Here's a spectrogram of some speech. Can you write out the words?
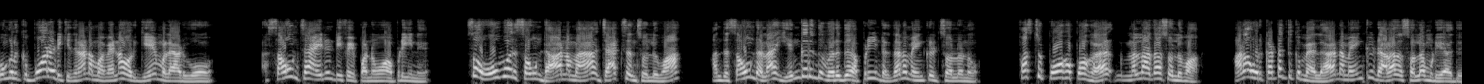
உங்களுக்கு போர் அடிக்குதுன்னா நம்ம வேணா ஒரு கேம் விளையாடுவோம். சவுண்ட்ஸை ஐடென்டிஃபை பண்ணுவோம் அப்படின்னு. சோ ஒவ்வொரு சவுண்டா நம்ம ஜாக்சன் சொல்லுவான். அந்த சவுண்ட் எல்லாம் எங்க இருந்து வருது அப்படின்றத நம்ம என்கிரிட் சொல்லணும். ஃபர்ஸ்ட் போக போக நல்லா தான் சொல்லுவான். ஆனா ஒரு கட்டத்துக்கு மேல நம்ம என்கிரிடால அதை சொல்ல முடியாது.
